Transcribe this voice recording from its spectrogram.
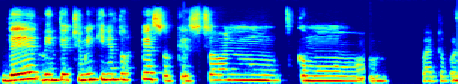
de 28.500 pesos, que son como... ¿Cuánto por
